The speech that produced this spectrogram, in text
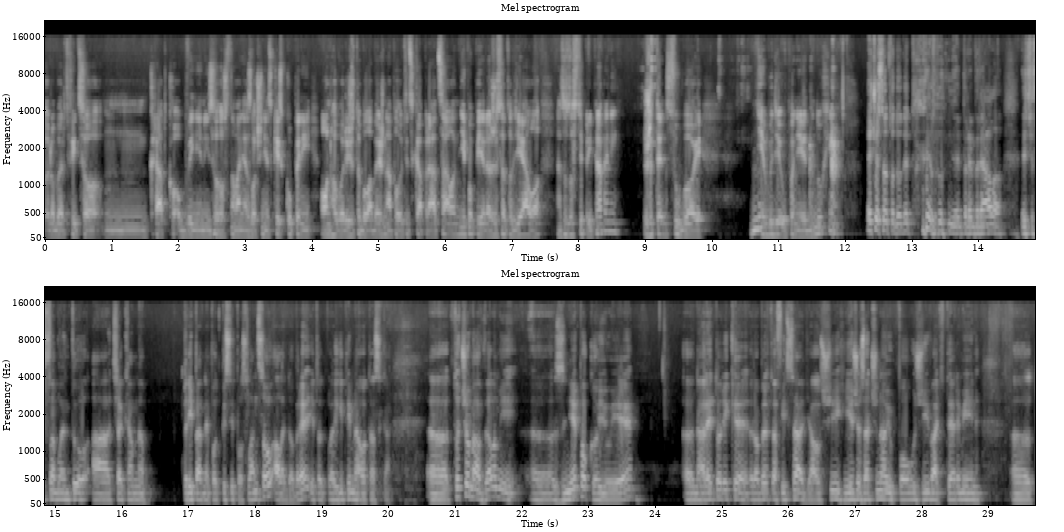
Robert Fico um, krátko obvinený zo zosnovania zločineckej skupiny. On hovorí, že to bola bežná politická práca, ale nepopiera, že sa to dialo. Na toto ste pripravení? Že ten súboj nebude úplne jednoduchý? Ešte som to do detailu neprebral, ešte som len tu a čakám na prípadné podpisy poslancov, ale dobre, je to legitimná otázka. Eh, to, čo ma veľmi eh, znepokojuje eh, na retorike Roberta Fica a ďalších, je, že začínajú používať termín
